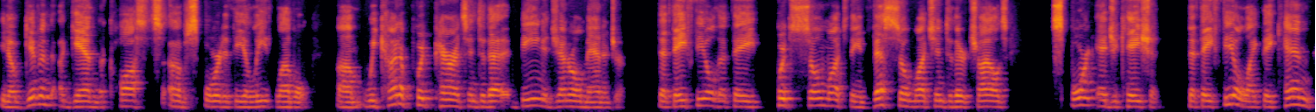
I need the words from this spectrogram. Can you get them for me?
you know, given again the costs of sport at the elite level, um, we kind of put parents into that being a general manager, that they feel that they put so much, they invest so much into their child's sport education that they feel like they can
